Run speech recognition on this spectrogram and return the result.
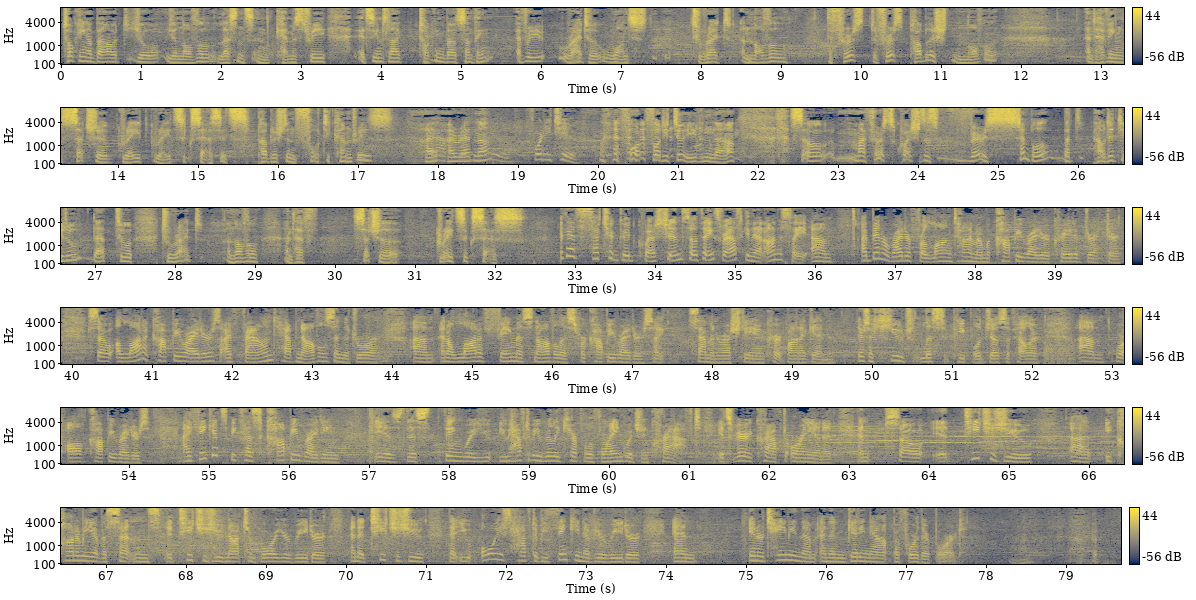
Talking about your your novel lessons in chemistry, it seems like talking about something every writer wants to write a novel, the first the first published novel and having such a great, great success. It's published in 40 countries. I, I read now. 42. 42 even now. So my first question is very simple, but how did you do that to to write a novel and have such a great success? That's such a good question. So thanks for asking that. Honestly, um, I've been a writer for a long time. I'm a copywriter, a creative director. So a lot of copywriters I've found have novels in the drawer, um, and a lot of famous novelists were copywriters like Salman Rushdie and Kurt Vonnegut. There's a huge list of people. Joseph Heller um, were all copywriters. I think it's because copywriting is this thing where you, you have to be really careful with language and craft. It's very craft oriented. And so it teaches you uh, economy of a sentence, it teaches you not to bore your reader, and it teaches you that you always have to be thinking of your reader and entertaining them and then getting out before they're bored.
